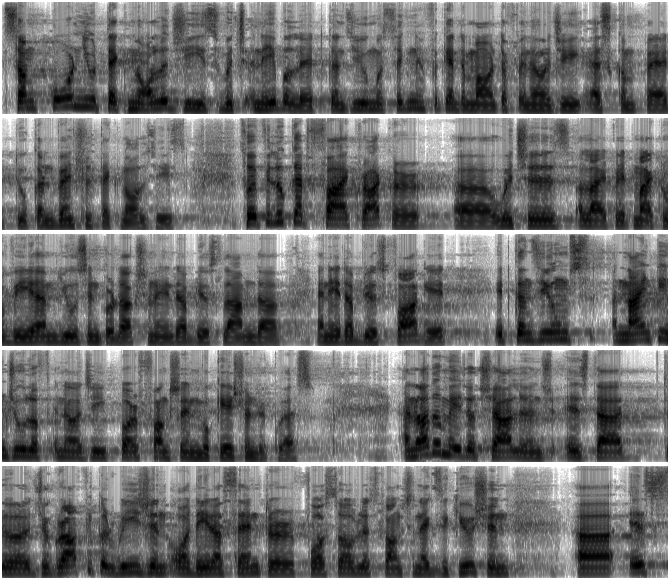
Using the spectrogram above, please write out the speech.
some core new technologies which enable it consume a significant amount of energy as compared to conventional technologies. So if you look at Firecracker, uh, which is a lightweight micro VM used in production in AWS Lambda and AWS Fargate, it consumes 19 joule of energy per function invocation request. Another major challenge is that the geographical region or data center for serverless function execution uh, is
